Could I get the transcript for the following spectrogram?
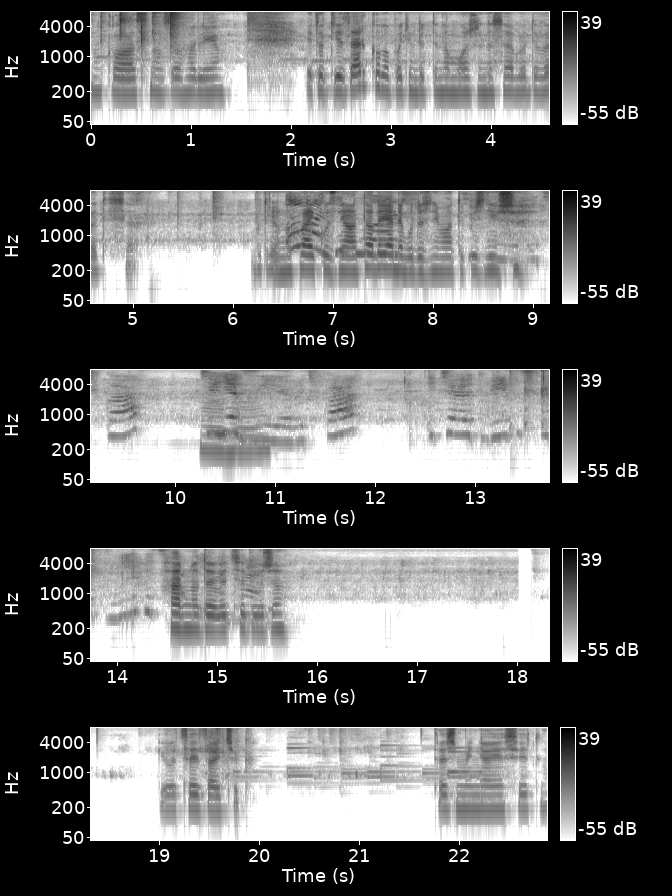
Ну, класно взагалі. І тут є зеркало, потім дитина може на себе дивитися. Потрібно наклейку зняти, але я не буду знімати пізніше. Це є зірочка. І це квіточка, квіточка. Гарно дивиться дуже. І оцей зайчик теж міняє світло.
